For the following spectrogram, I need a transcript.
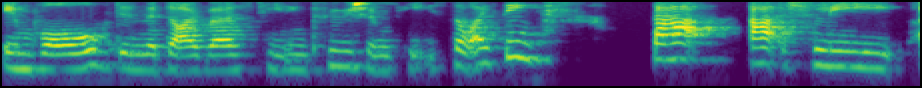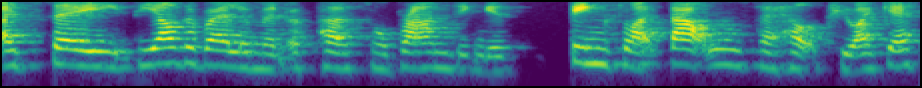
involved in the diversity and inclusion piece. So I think that actually, I'd say the other element of personal branding is things like that also help you. I guess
